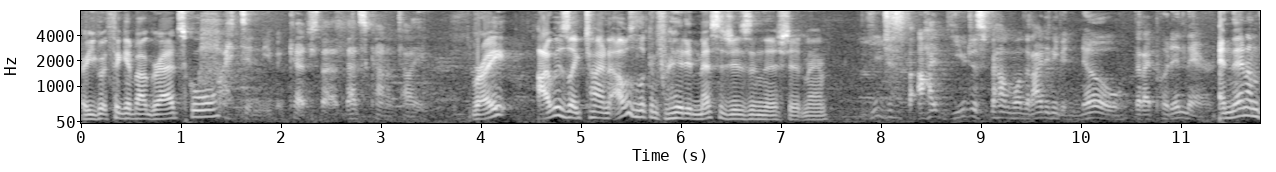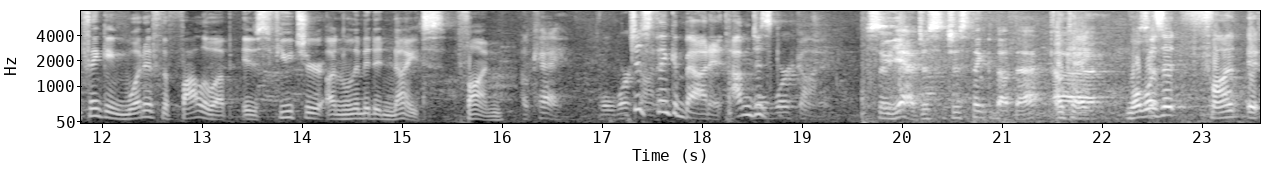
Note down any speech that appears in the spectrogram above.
Are you thinking about grad school? I didn't even catch that. That's kind of tight. Right? I was like trying to, I was looking for hidden messages in this shit, man. You just I you just found one that I didn't even know that I put in there. And then I'm thinking, what if the follow up is future unlimited nights? Fun. Okay, we'll work. Just on think about it. I'm just. We'll work on it. So yeah, just just think about that. Okay. Uh, what so- was it? Fun. It,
